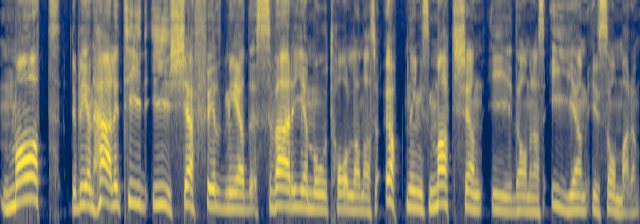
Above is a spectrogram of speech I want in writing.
mat. Det blir en härlig tid i Sheffield med Sverige mot Holland, alltså öppningsmatchen i damernas EM i sommaren.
